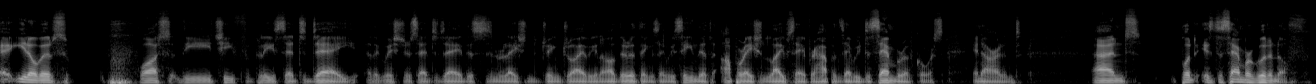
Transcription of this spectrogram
uh, you know, about what the chief of police said today, and the commissioner said today. This is in relation to drink driving and all the other things. And we've seen that Operation Lifesaver happens every December, of course, in Ireland. And but is December good enough?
